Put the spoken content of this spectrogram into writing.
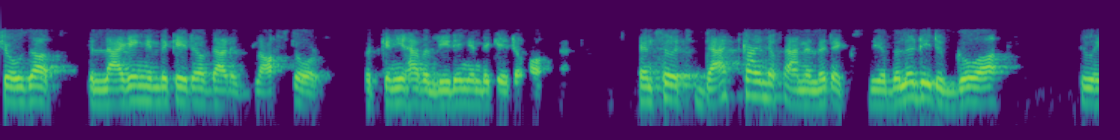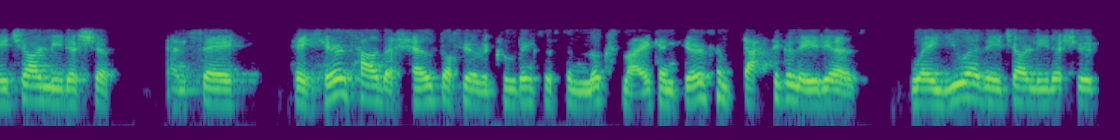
shows up. The lagging indicator of that is Glassdoor, but can you have a leading indicator of that? And so it's that kind of analytics, the ability to go up to HR leadership and say, hey, here's how the health of your recruiting system looks like, and here's some tactical areas where you as HR leadership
